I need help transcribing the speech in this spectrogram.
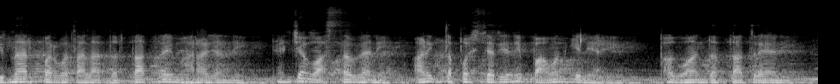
गिरनार पर्वताला दत्तात्रय महाराजांनी त्यांच्या वास्तव्याने आणि तपश्चर्याने पावन केले आहे. भगवान दत्तात्रयाने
